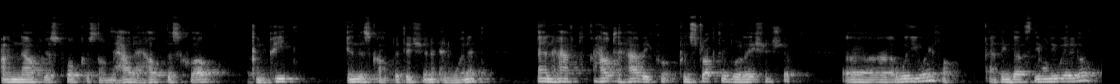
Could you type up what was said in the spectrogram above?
I'm now just focused on how to help this club compete in this competition and win it, and have to, how to have a co- constructive relationship uh, with UEFA. I think that's the only way to go.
